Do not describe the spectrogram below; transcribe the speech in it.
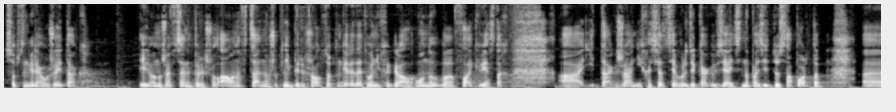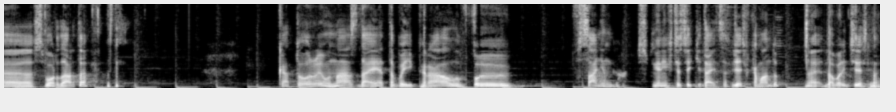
собственно говоря, уже и так или он уже официально перешел? А, он официально уже к ним перешел, собственно говоря, до этого у них играл он в FlyQuest ах. А, и также они хотят себе вроде как взять на позицию саппорта э, SwordArt, который у нас до этого играл в в санингах. Они хотят себе китайца взять в команду. Э, довольно интересно,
